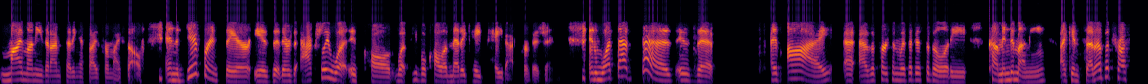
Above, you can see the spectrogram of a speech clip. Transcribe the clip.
my money that I'm setting aside for myself. And the difference there is that there's actually what is called, what people call a Medicaid payback provision. And what that says is that if I, as a person with a disability, come into money, I can set up a trust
